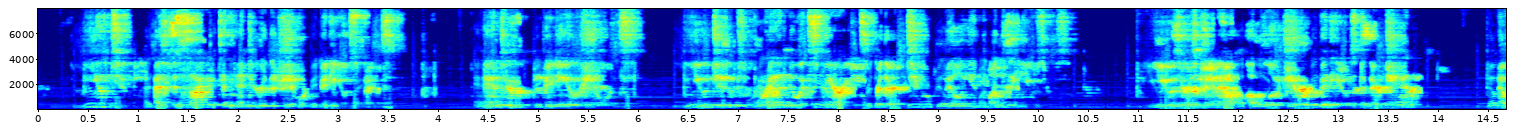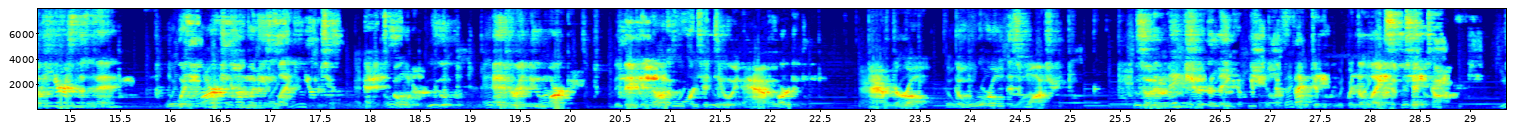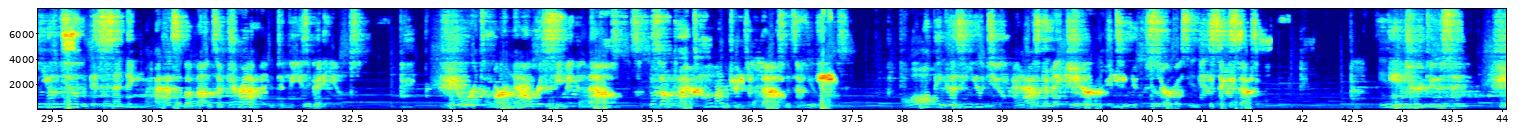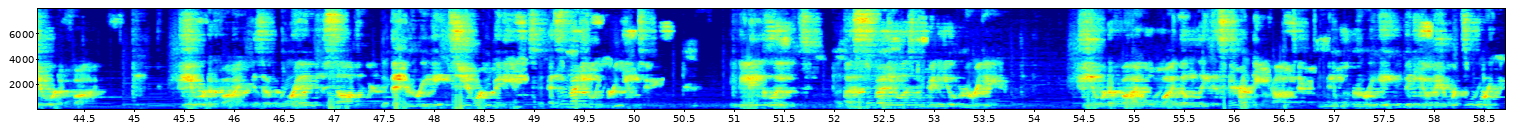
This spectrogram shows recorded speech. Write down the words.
YouTube has decided to enter the short video space. Enter Video Shorts, YouTube's brand new experience for their 2 billion monthly users. Users can now upload short videos to their channel. Now here's the thing. When large companies like YouTube and its owner, Google, enter a new market, they cannot afford to do it half-heartedly. After all, the world is watching. So to make sure that they compete effectively with the likes of TikTok, YouTube is sending massive amounts of traffic to these videos. Shorts are now receiving thousands, sometimes hundreds of thousands of views, all because YouTube has to make sure its new service is successful. Introducing Shortify. Shortify is a brand new software that creates short videos, especially for YouTube. It includes a specialist video creator. Shortify will find the latest trending content and will create video shorts for you.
